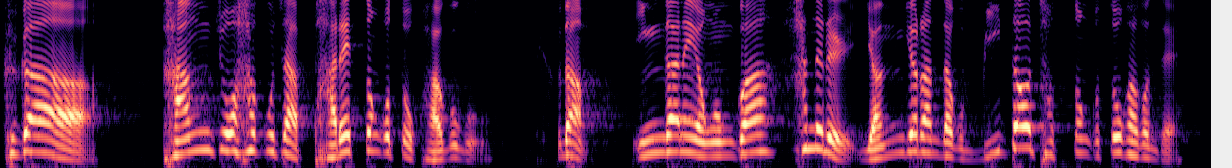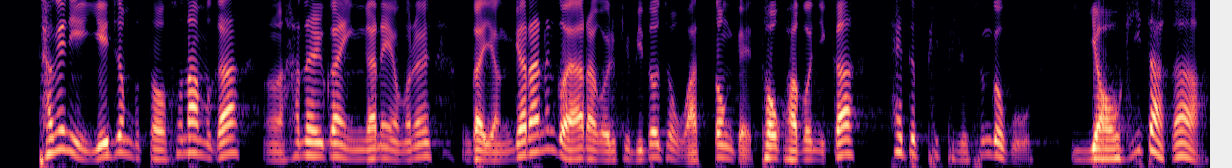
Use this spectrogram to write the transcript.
그가 강조하고자 바랬던 것도 과거고 그다음 인간의 영혼과 하늘을 연결한다고 믿어졌던 것도 과거인데 당연히 예전부터 소나무가 어, 하늘과 인간의 영혼을 뭔가 연결하는 거야라고 이렇게 믿어져 왔던 게 더 과거니까 헤드 PP를 쓴 거고 여기다가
